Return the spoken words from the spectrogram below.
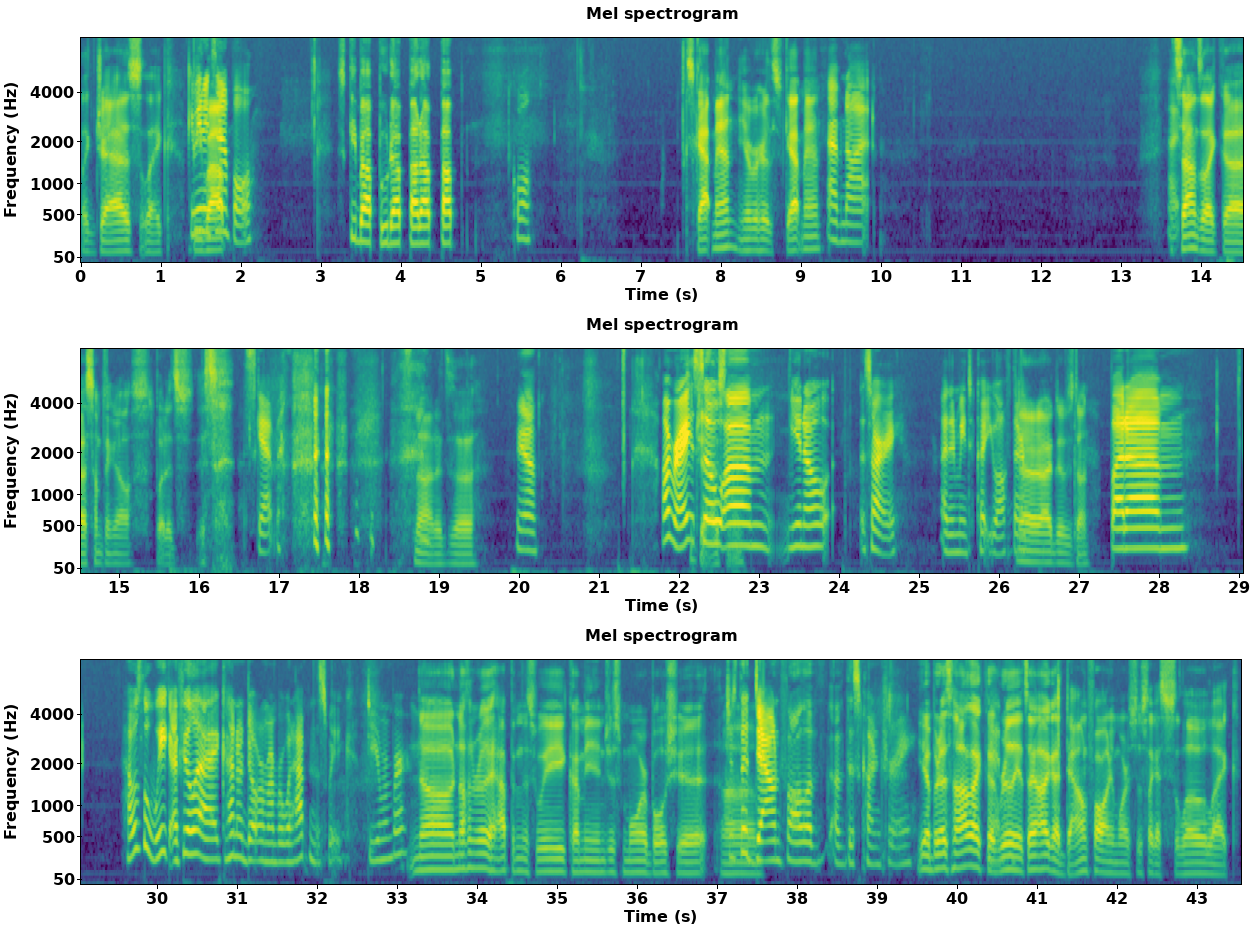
like jazz, like Give me an example. Ski bop boop up bop bop. Cool. Scatman. You ever heard of the Scatman? I have not. I- It sounds like uh, something else, but it's it's Scat. it's not. It's uh yeah. All right. So, um, you know, sorry, I didn't mean to cut you off there. no, no, I was done. But um, how was the week? I feel like I kind of don't remember what happened this week. Do you remember? No, nothing really happened this week. I mean, just more bullshit. Just the Um, downfall of of this country. Yeah, but it's not like a Yeah. really. It's not like a downfall anymore. It's just like a slow, like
